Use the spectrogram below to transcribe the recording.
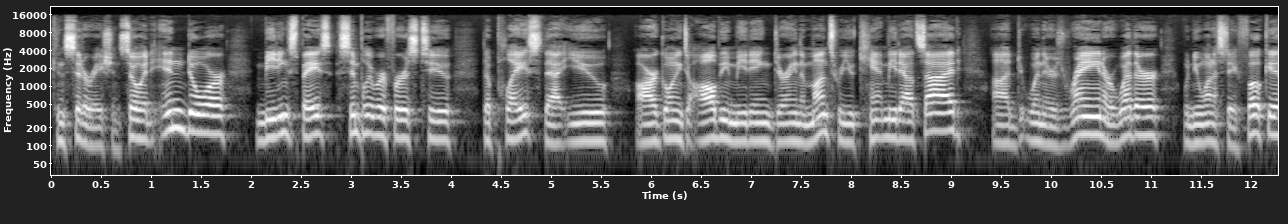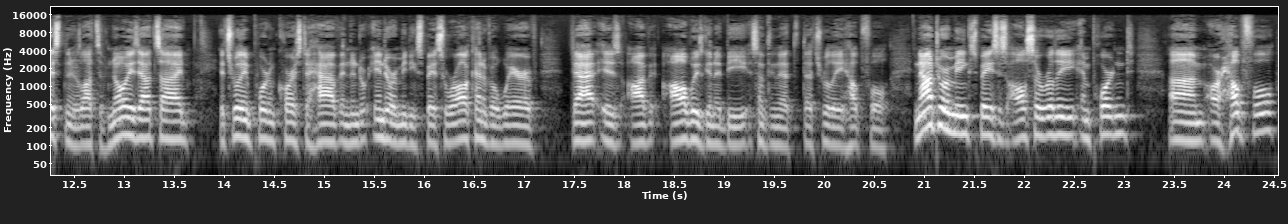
considerations. So an indoor meeting space simply refers to the place that you are going to all be meeting during the months where you can't meet outside, uh, when there's rain or weather, when you want to stay focused and there's lots of noise outside. It's really important, of course, to have an indoor, meeting space. So we're all kind of aware of that is always going to be something that, that's really helpful. An outdoor meeting space is also really important um, or helpful,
